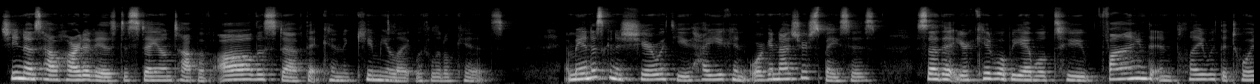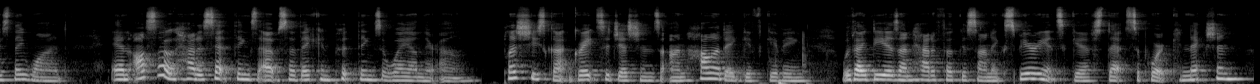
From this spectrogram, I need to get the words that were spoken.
She knows how hard it is to stay on top of all the stuff that can accumulate with little kids. Amanda's going to share with you how you can organize your spaces so that your kid will be able to find and play with the toys they want, and also how to set things up so they can put things away on their own. Plus, she's got great suggestions on holiday gift giving with ideas on how to focus on experience gifts that support connection,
